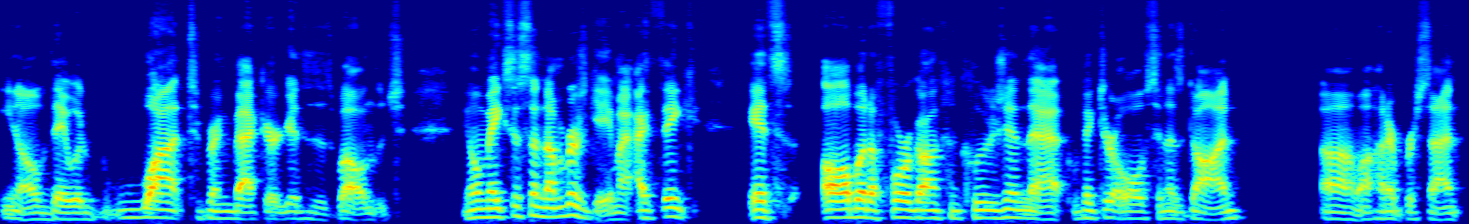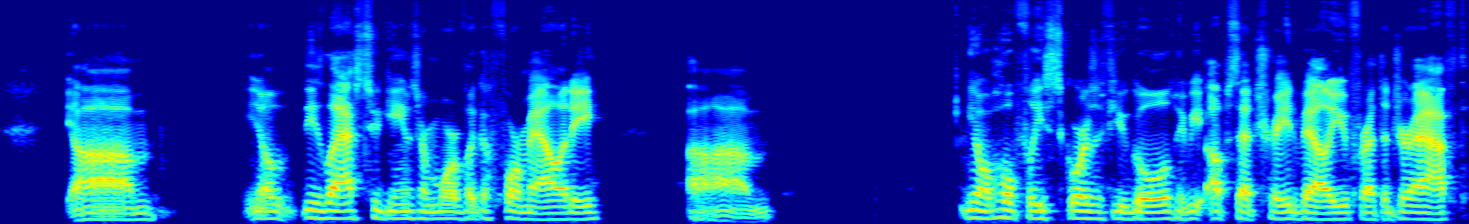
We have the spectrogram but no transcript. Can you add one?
you know they would want to bring back Girgensons as well, which you know makes this a numbers game. I, I think it's all but a foregone conclusion that Victor Olofsson is gone, um, 100%. Um, you know, these last two games are more of like a formality. Um, you know, hopefully scores a few goals, maybe upset trade value for at the draft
